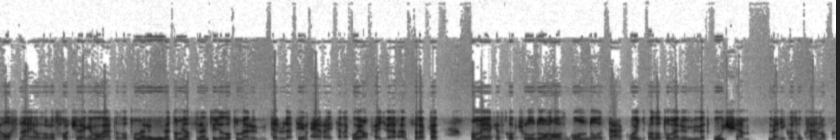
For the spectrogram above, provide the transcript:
használja az orosz hadserege magát az atomerőművet, ami azt jelenti, hogy az atomerőmű területén elrejtenek olyan fegyverrendszereket, amelyekhez kapcsolódóan azt gondolták, hogy az atomerőművet úgy sem merik az ukránok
